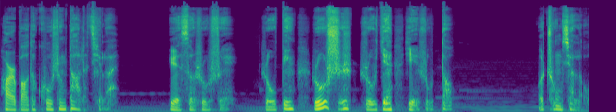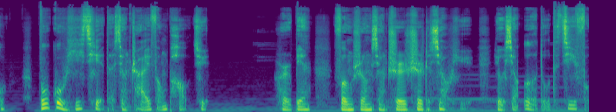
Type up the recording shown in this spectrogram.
二宝的哭声大了起来，月色如水。如冰，如石，如烟，也如刀。我冲下楼，不顾一切的向柴房跑去，耳边风声像痴痴的笑语，又像恶毒的讥讽。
